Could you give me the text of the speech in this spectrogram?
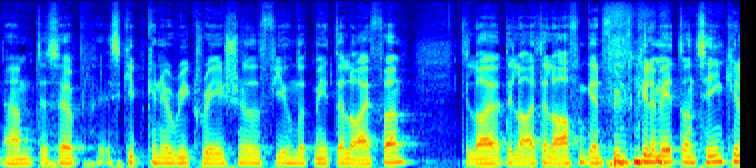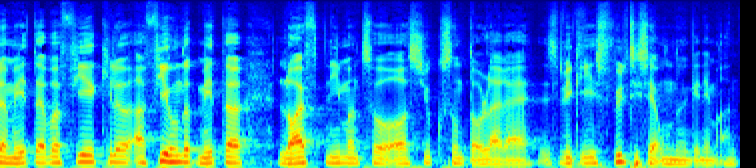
Ähm, deshalb, es gibt keine Recreational 400 Meter Läufer. Die, Le die Leute laufen gern 5 Kilometer und 10 Kilometer, aber 4 Kilo, äh, 400 Meter läuft niemand so aus Jux und Dollerei. Es, wirklich, es fühlt sich sehr unangenehm an.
